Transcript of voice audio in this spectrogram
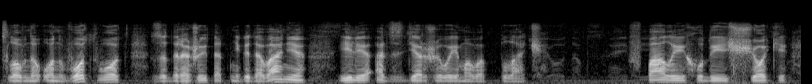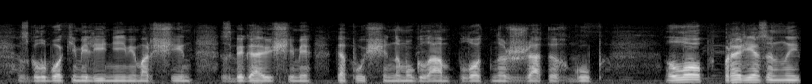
словно он вот-вот задрожит от негодования или от сдерживаемого плача. Впалые худые щеки с глубокими линиями морщин, сбегающими к опущенным углам плотно сжатых губ, лоб, прорезанный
